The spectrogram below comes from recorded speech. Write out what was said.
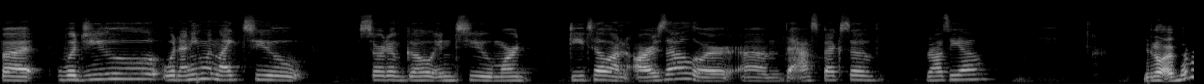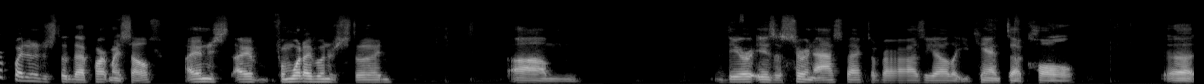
but would you, would anyone like to sort of go into more detail on Arzel or um, the aspects of Raziel? you know i've never quite understood that part myself i understand i from what i've understood um there is a certain aspect of Raziel that you can't uh, call uh,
